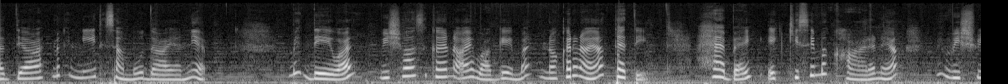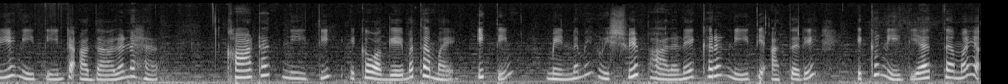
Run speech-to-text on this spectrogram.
අධ්‍යාත්මික නීති සමුදායන්ය. මේ දේවල් විශ්වාස කරන අය වගේම නොකරන අයත් ඇති. හැබැයි එක් කිසිම කාරණයක් විශ්වීය නීතීන්ට අදාළ නැහැ. කාටත් නීති එක වගේම තමයි. ඉතින් මෙන්න මේ විශ්වය පාලනය කර නීති අතරේ එක නීතියක් තමයි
